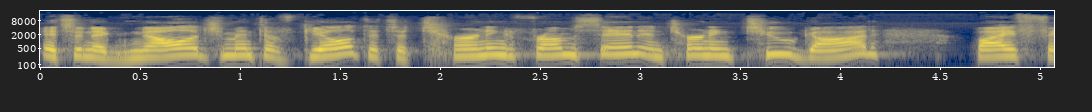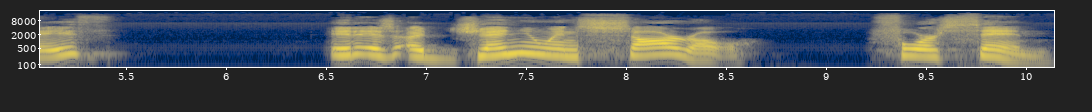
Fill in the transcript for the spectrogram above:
It's an acknowledgement of guilt. It's a turning from sin and turning to God by faith. It is a genuine sorrow for sin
